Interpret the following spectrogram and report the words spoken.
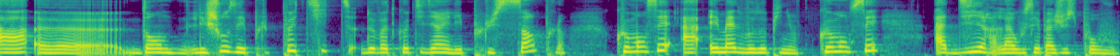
euh, dans les choses les plus petites de votre quotidien et les plus simples, commencer à émettre vos opinions. Commencer à dire là où c'est pas juste pour vous.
